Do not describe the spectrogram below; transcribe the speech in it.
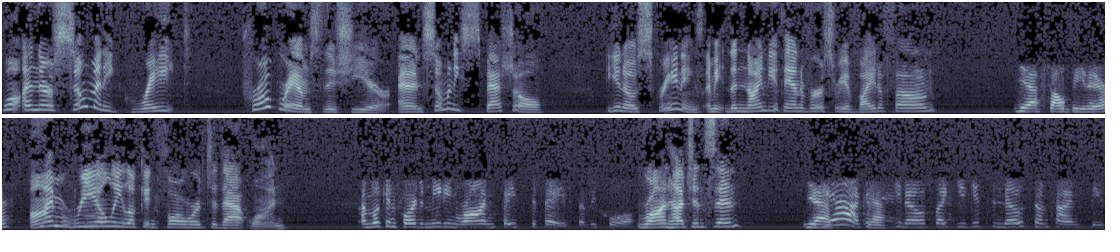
well, and there are so many great programs this year, and so many special, you know, screenings. I mean, the 90th anniversary of Vitaphone. Yes, I'll be there. I'm really looking forward to that one. I'm looking forward to meeting Ron face to face. That'd be cool. Ron Hutchinson. Yeah, Yeah, because yes. you know, it's like you get to know sometimes these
